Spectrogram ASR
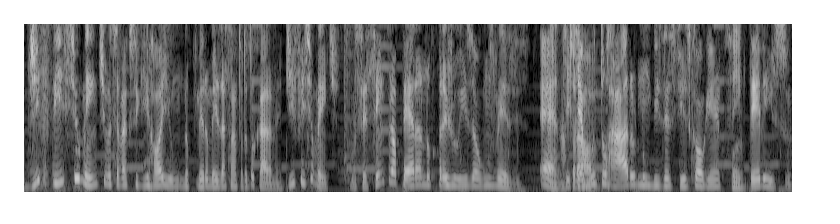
dificilmente você vai conseguir ROI 1 no primeiro mês da assinatura do cara, né? Dificilmente. Você sempre opera no prejuízo alguns meses. É, Que, natural. que é muito raro num business físico alguém Sim. ter isso.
